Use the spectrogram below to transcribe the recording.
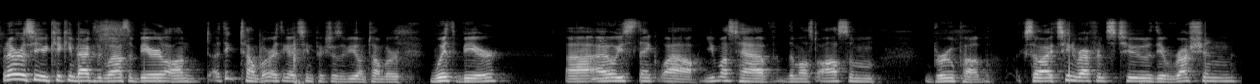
Whenever I see you kicking back with a glass of beer on, I think Tumblr, I think I've seen pictures of you on Tumblr with beer. Uh, I always think, wow, you must have the most awesome brew pub. So I've seen reference to the Russian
